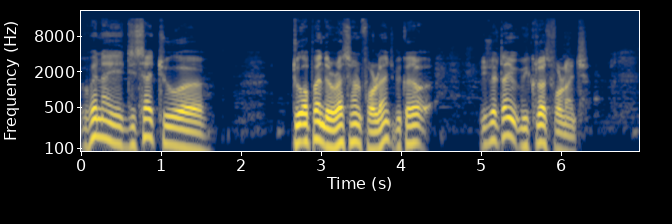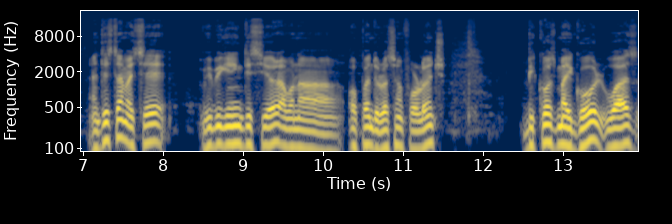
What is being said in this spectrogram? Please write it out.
when I decide to uh, to open the restaurant for lunch because uh, usual time we close for lunch, and this time I say we beginning this year I wanna open the restaurant for lunch because my goal was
